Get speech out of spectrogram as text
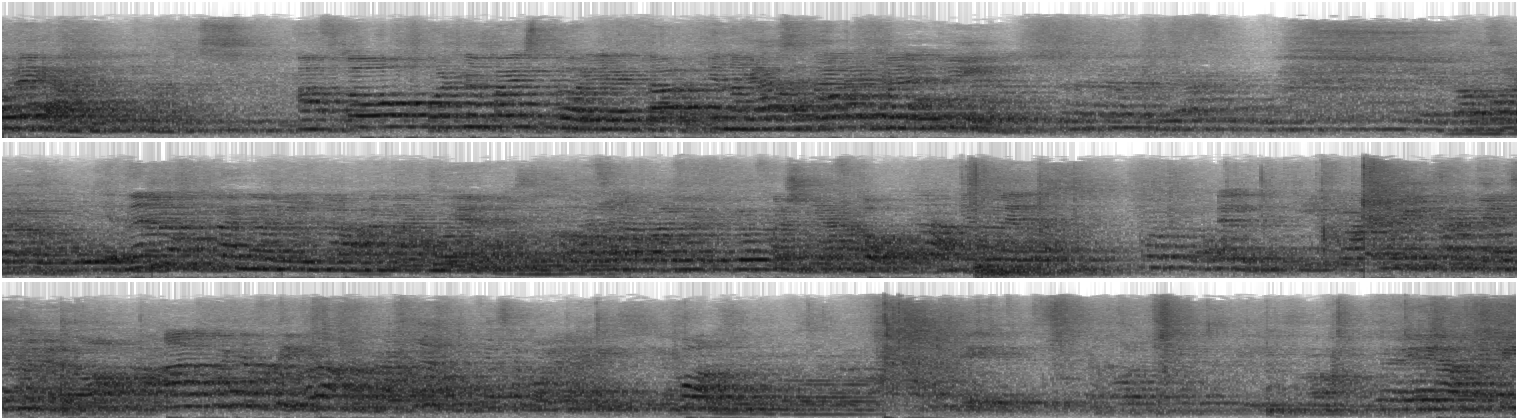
Ωραία. Αυτό μπορεί να πάει στην τουαλέτα και να μας με... Ε, Δεν έχω κάνει άλλο λεπτομενάκι, ε. Θέλω να βάλω πιο φρέσκο αυτό. Α, έχω και αυτή, μπράβο. Λοιπόν, ε, αυτή,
